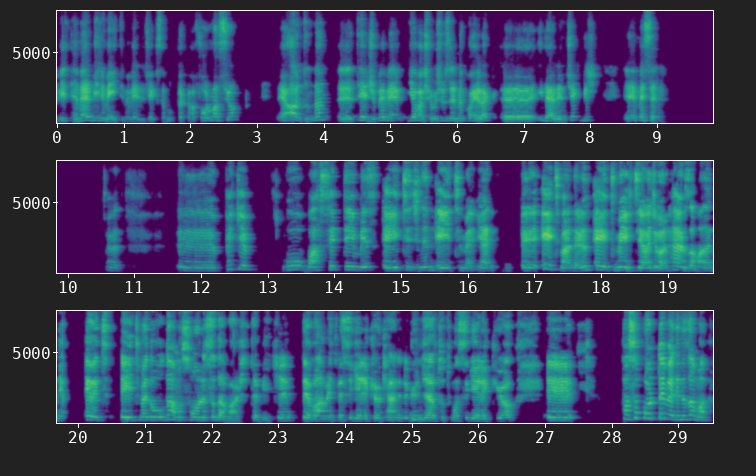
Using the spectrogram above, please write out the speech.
bir temel bilim eğitimi verilecekse mutlaka formasyon e, ardından e, tecrübe ve yavaş yavaş üzerine koyarak e, ilerlenecek bir e, mesele. Evet. Ee, peki bu bahsettiğimiz eğiticinin eğitimi yani e, eğitmenlerin eğitime ihtiyacı var her zaman. Hani evet eğitmen oldu ama sonrası da var tabii ki. Devam etmesi gerekiyor, kendini güncel tutması gerekiyor. Ee, pasaport demediniz ama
